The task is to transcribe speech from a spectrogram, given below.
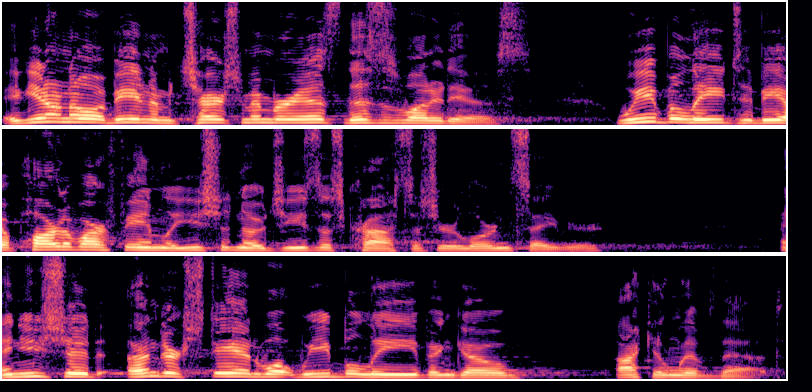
If you don't know what being a church member is, this is what it is. We believe to be a part of our family, you should know Jesus Christ as your Lord and Savior. And you should understand what we believe and go, I can live that.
